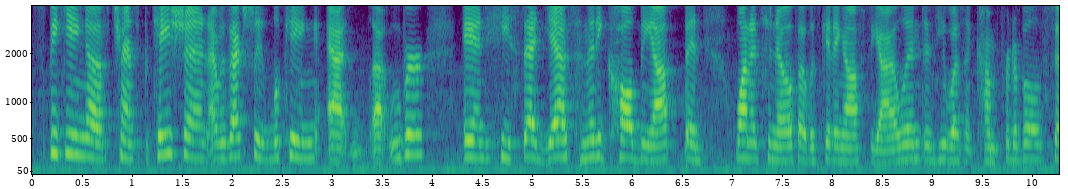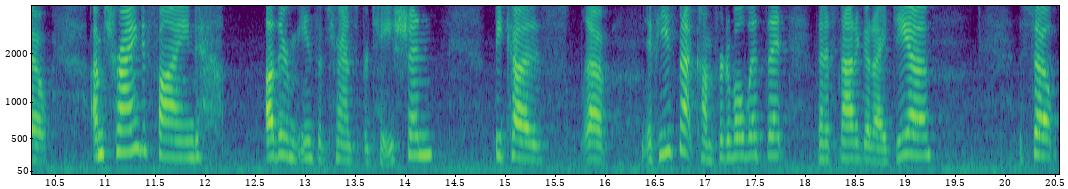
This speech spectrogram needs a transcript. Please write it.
speaking of transportation, I was actually looking at uh, Uber and he said yes. And then he called me up and wanted to know if I was getting off the island and he wasn't comfortable. So I'm trying to find other means of transportation because uh, if he's not comfortable with it, then it's not a good idea. So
